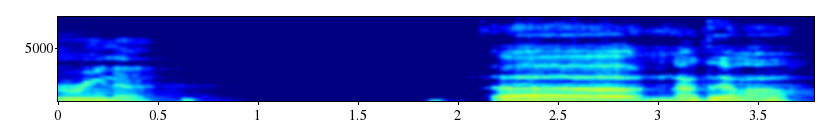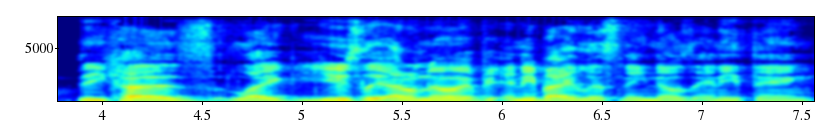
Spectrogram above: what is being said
arena? Uh, not that long. Because like usually, I don't know if anybody listening knows anything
